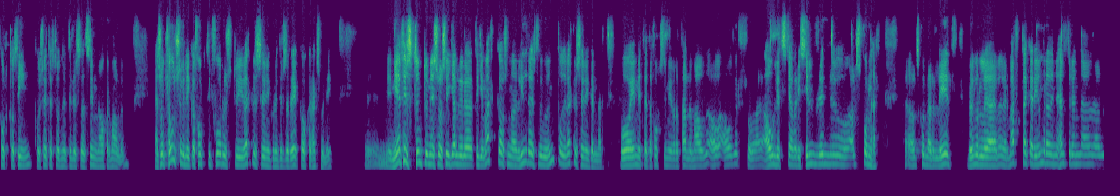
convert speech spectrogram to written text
fólk á þing og sveitastjórnir til þess að sinna okkar málum, en svo kjósum við líka fólk til fórustu í verkefnisreifingunum til þess að reyka okkar hagsmunni Eh, mér finnst stundum eins og sé ekki alveg að tekja marka á svona líðræðislegu umbóði verkefnishefingarnar og einmitt þetta fólk sem ég var að tala um á, á, áður og álitskjafar í silfrinu og alls konar, alls konar lið, raunverulega er margtakar í umræðinu heldur en að, að,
